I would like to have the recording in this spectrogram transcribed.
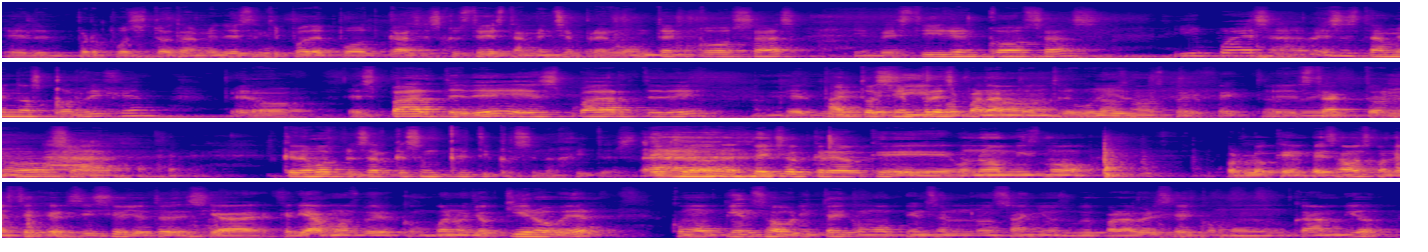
El propósito también de este tipo de podcast es que ustedes también se pregunten cosas, investiguen cosas y pues a veces también nos corrigen, pero es parte de, es parte de, el punto pues siempre es para contribuir. No somos perfectos. Exacto, ¿no? O sea, ah. queremos pensar que son críticos no haters. De hecho, de hecho, creo que uno mismo, por lo que empezamos con este ejercicio, yo te decía, queríamos ver, bueno, yo quiero ver cómo pienso ahorita y cómo pienso en unos años, güey, para ver si hay como un cambio.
